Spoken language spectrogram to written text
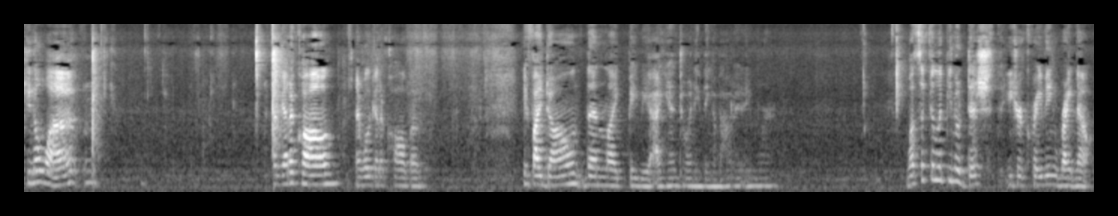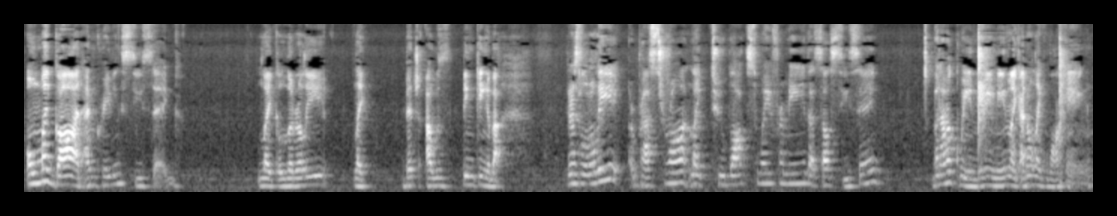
you know what? If I get a call, I will get a call, but if I don't, then like, baby, I can't do anything about it. What's a Filipino dish you're craving right now? Oh my god, I'm craving sisig. Like literally, like, bitch, I was thinking about. There's literally a restaurant like two blocks away from me that sells sisig. But I'm a queen, what do you mean? Like, I don't like walking.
